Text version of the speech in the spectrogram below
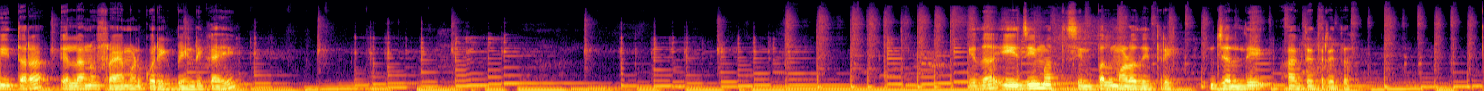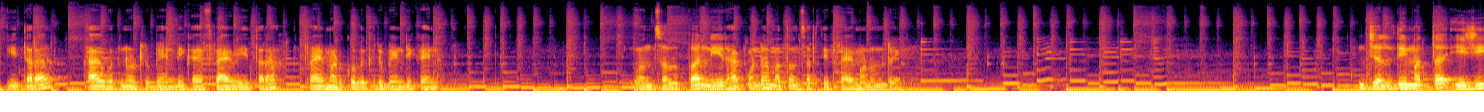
ಈ ಥರ ಎಲ್ಲನೂ ಫ್ರೈ ಮಾಡ್ಕೋರಿ ಈಗ ಬೆಂಡೆಕಾಯಿ. ಇದು ಈಜಿ ಮತ್ತು ಸಿಂಪಲ್ ಮಾಡೋದೈತ್ರಿ ಜಲ್ದಿ ಆಗ್ತೈತ್ರಿ ಇದು. ಈ ಥರ ಆಗ್ಬೇಕು ನೋಡ್ರಿ ಬೆಂಡೆಕಾಯಿ ಫ್ರೈ ಈ ಥರ ಫ್ರೈ ಮಾಡ್ಕೋಬೇಕ್ರಿ ಬೆಂಡೆಕಾಯಿನ. ಒಂದು ಸ್ವಲ್ಪ ನೀರು ಹಾಕ್ಕೊಂಡು ಮತ್ತೊಂದು ಸರ್ತಿ ಫ್ರೈ ಮಾಡೋಣ್ರಿ ಜಲ್ದಿ ಮತ್ತು ಈಜಿ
